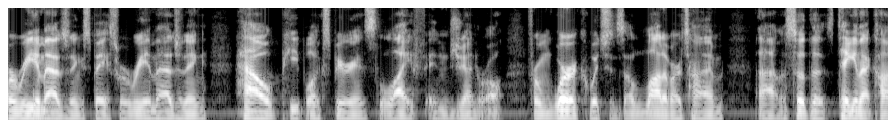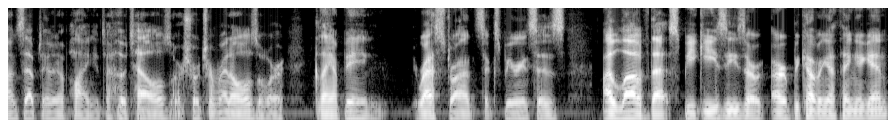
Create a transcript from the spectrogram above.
we're reimagining space, we're reimagining how people experience life in general, from work, which is a lot of our time. Um, so the taking that concept and applying it to hotels or short-term rentals or glamping, restaurants, experiences. I love that speakeasies are, are becoming a thing again.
